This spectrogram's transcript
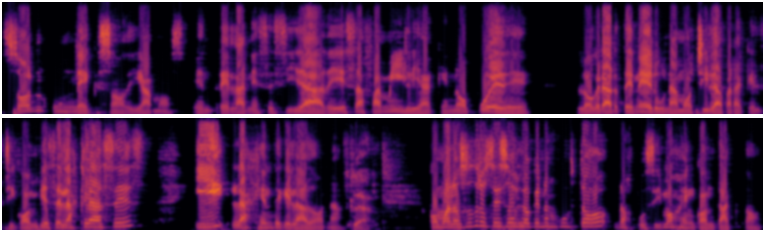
son un nexo, digamos, entre la necesidad de esa familia que no puede lograr tener una mochila para que el chico empiece las clases y la gente que la dona. Claro. Como a nosotros eso es lo que nos gustó, nos pusimos en contacto.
